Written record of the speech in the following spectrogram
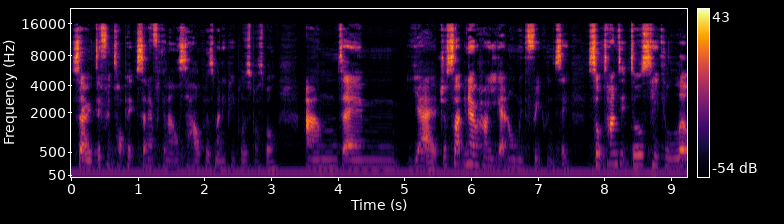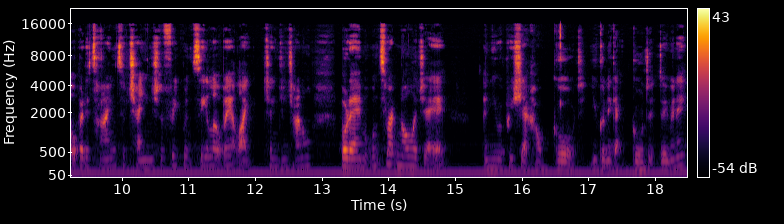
so different topics and everything else to help as many people as possible. And um, yeah, just let me know how you're getting on with the frequency. Sometimes it does take a little bit of time to change the frequency a little bit, like changing channel. But um, once you acknowledge it and you appreciate how good you're going to get good at doing it,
